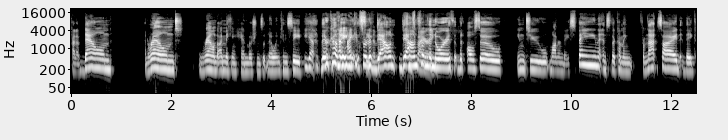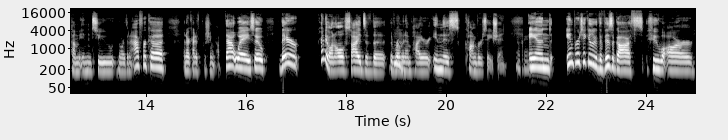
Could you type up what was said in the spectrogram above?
kind of down and around and around. I'm making hand motions that no one can see. Yeah. They're coming I can sort of them. down down from the north, but also into modern day Spain. And so they're coming from that side. They come into northern Africa and are kind of pushing up that way. So they're kind of on all sides of the, the Hmm. Roman Empire in this conversation. Okay. And in particular, the Visigoths, who are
